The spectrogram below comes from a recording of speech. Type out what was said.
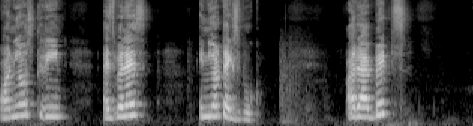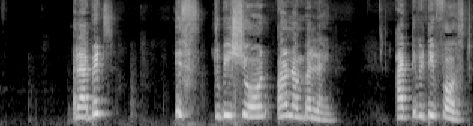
on your screen as well as in your textbook. A rabbit's a rabbit's is to be shown on a number line. Activity first.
